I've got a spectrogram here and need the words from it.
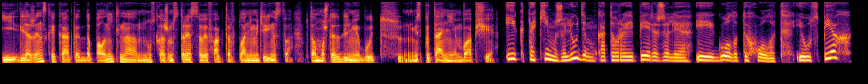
И для женской карты это дополнительно, ну, скажем, стрессовый фактор в плане материнства, потому что это для нее будет испытанием вообще. И к таким же людям, которые пережили и голод, и холод, и успех,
